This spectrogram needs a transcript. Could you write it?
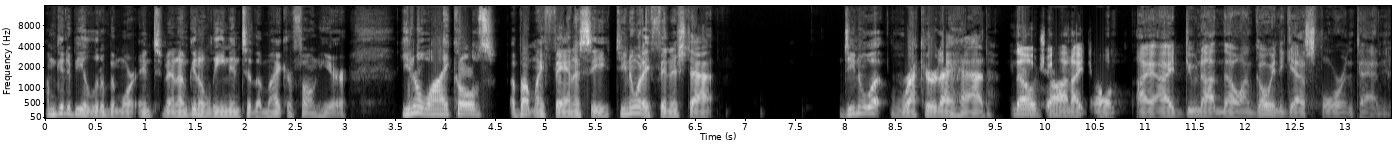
I'm going to be a little bit more intimate. I'm going to lean into the microphone here. You know why, Colbs? About my fantasy. Do you know what I finished at? Do you know what record I had? No, John, I don't. I, I do not know. I'm going to guess four and ten.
